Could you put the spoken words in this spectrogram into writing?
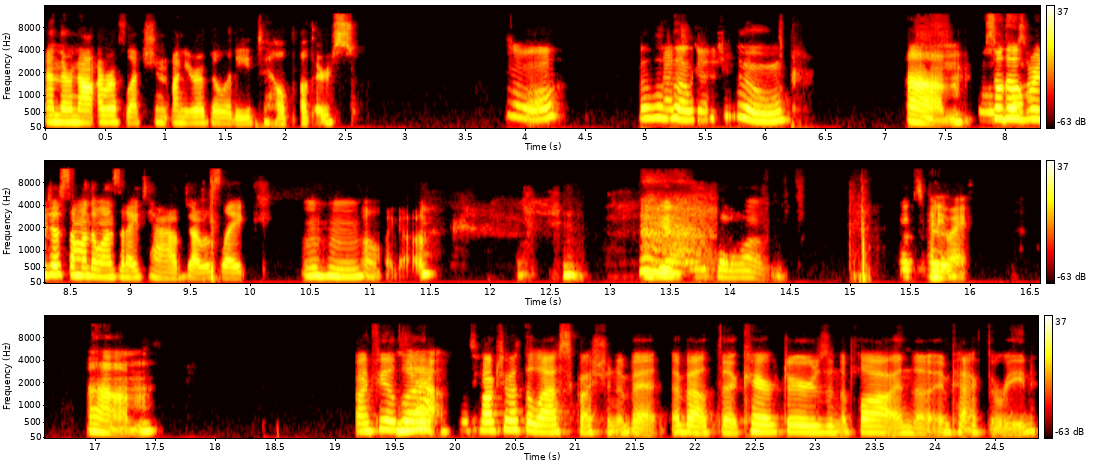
and they're not a reflection on your ability to help others. Oh, I love That's that one too. Um, so those were just some of the ones that I tabbed. I was like, Mm-hmm. oh my god. Yeah, that a. That's good. Anyway. Um, I feel like Yeah. we talked about the last question a bit about the characters and the plot and the impact the read.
